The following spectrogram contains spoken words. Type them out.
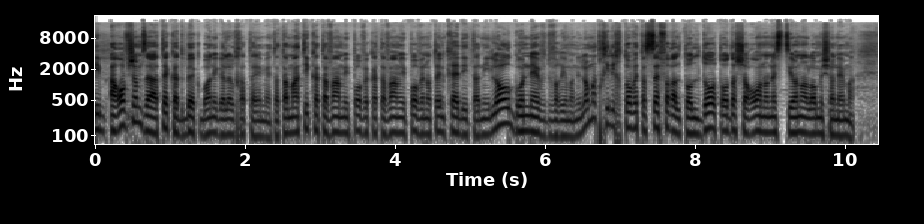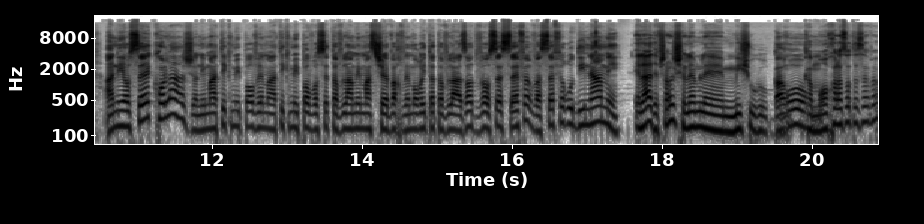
כי הרוב שם זה העתק הדבק, בוא אני אגלה לך את האמת. אתה מעתיק כתבה מפה וכתבה מפה ונותן קרדיט. אני לא גונב דברים, אני לא מתחיל לכתוב את הספר על תולדות, הוד השרון או נס ציונה, לא משנה מה. אני עושה קולאז', אני מעתיק מפה ומעתיק מפה ועושה טבלה ממס שבח ומוריד את הטבלה הזאת ועושה ספר, והספר הוא דינמי. אלעד, אפשר לשלם למישהו ברור. כמוך לעשות את הספר?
